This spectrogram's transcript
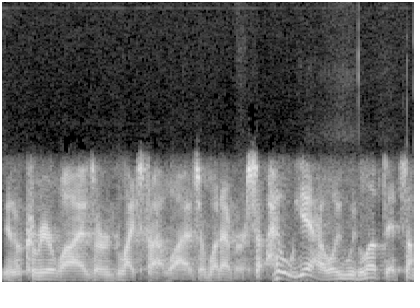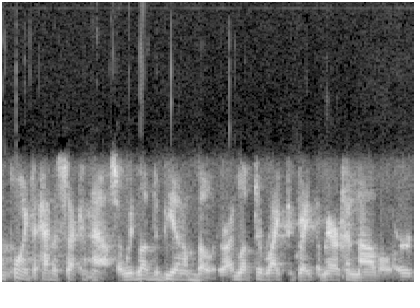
you know, career-wise or lifestyle-wise or whatever. So, oh yeah, we would love to at some point to have a second house, or we'd love to be on a boat, or I'd love to write the great American novel, or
